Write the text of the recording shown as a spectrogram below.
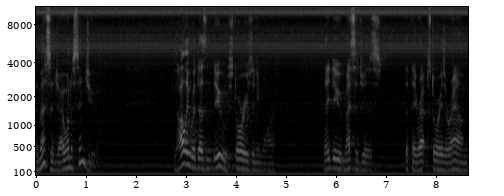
the message I want to send you. Because Hollywood doesn't do stories anymore. They do messages that they wrap stories around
